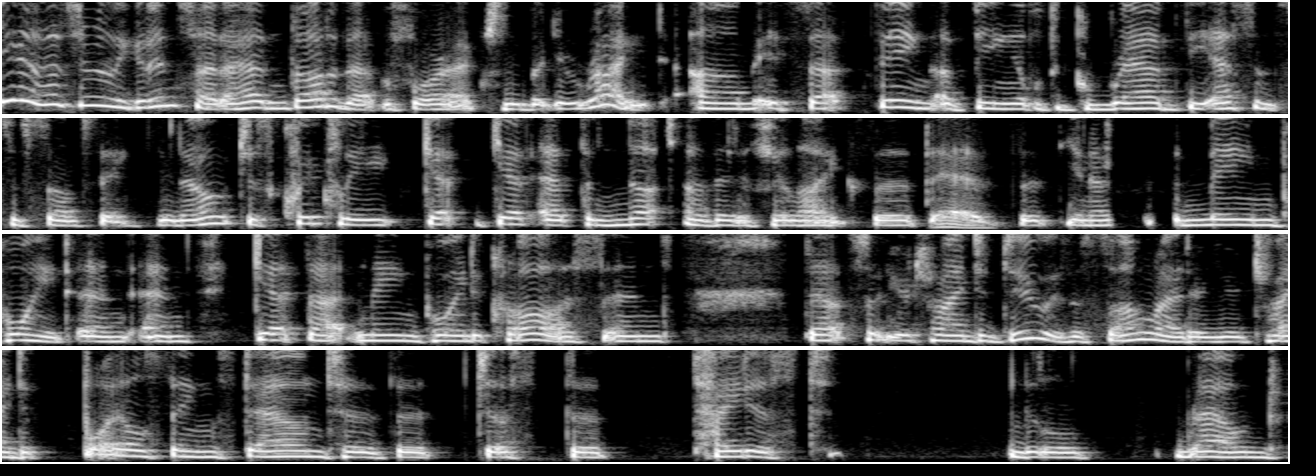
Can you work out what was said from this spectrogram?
Yeah that's a really good insight. I hadn't thought of that before actually but you're right. Um, it's that thing of being able to grab the essence of something you know just quickly get get at the nut of it if you like the, the, yeah. the you know the main point and and get that main point across. And that's what you're trying to do as a songwriter. You're trying to boil things down to the just the tightest little round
